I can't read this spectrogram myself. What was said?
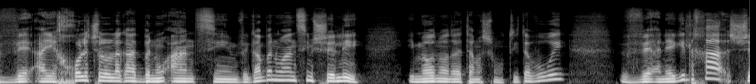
והיכולת שלו לגעת בניואנסים, וגם בניואנסים שלי, היא מאוד מאוד הייתה משמעותית עבורי. ואני אגיד לך ש,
